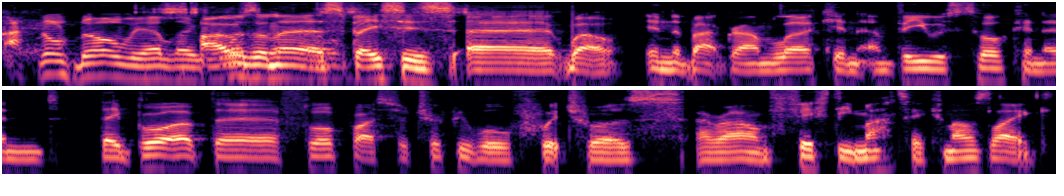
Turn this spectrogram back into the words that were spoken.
I don't know, man. Like, I was on the a? Spaces, uh, well, in the background lurking, and V was talking, and they brought up the floor price for Trippy Wolf, which was around 50 Matic, and I was like,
